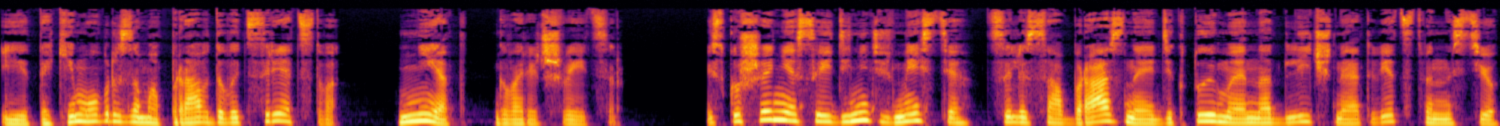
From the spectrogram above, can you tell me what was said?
и таким образом оправдывать средства. «Нет», — говорит Швейцер. Искушение соединить вместе целесообразное, диктуемое над личной ответственностью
